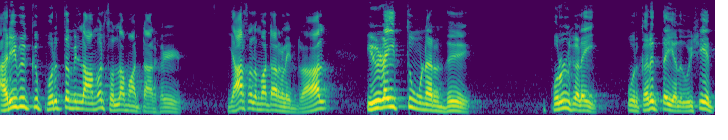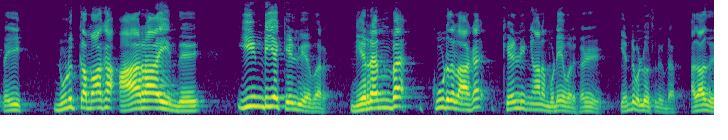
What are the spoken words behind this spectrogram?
அறிவுக்கு பொருத்தமில்லாமல் சொல்ல மாட்டார்கள். யார் சொல்ல மாட்டார்கள் என்றால் இழைத்து உணர்ந்து பொருள்களை ஒரு கருத்தை அல்லது விஷயத்தை நுணுக்கமாக ஆராய்ந்து ஈண்டிய கேள்வியவர் நிரம்ப கூடுதலாக கேள்வி ஞானம் உடையவர்கள் என்று வள்ளுவர் சொல்கின்றார் அதாவது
